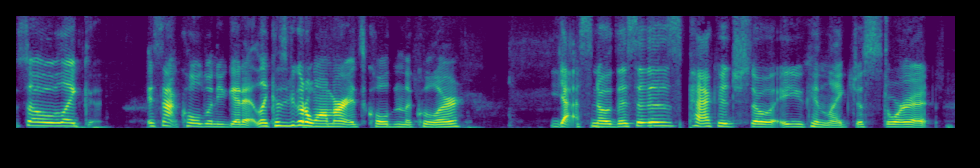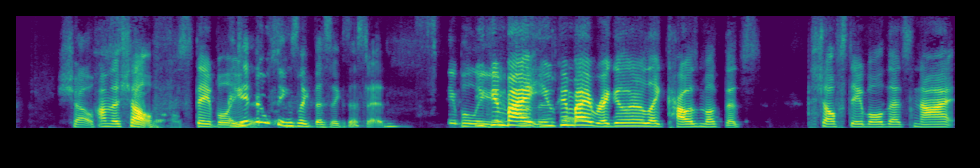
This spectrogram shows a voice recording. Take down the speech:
so like, it's not cold when you get it. Like, because if you go to Walmart, it's cold in the cooler. Yes, no, this is packaged so you can like just store it shelf on the shelf stable. I didn't know things like this existed. Stably You can buy you can shelf. buy regular like cow's milk that's shelf stable. That's not.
